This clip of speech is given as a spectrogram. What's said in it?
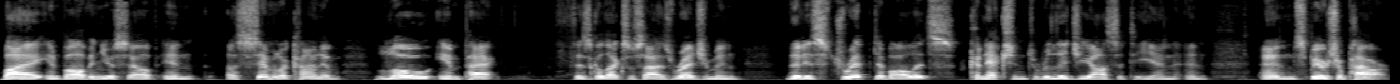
by involving yourself in a similar kind of low impact physical exercise regimen that is stripped of all its connection to religiosity and, and, and spiritual power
